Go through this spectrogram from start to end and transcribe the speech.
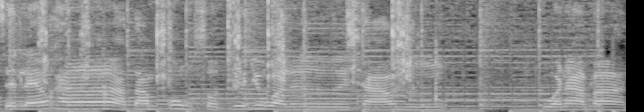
เสร็จแล้วค่ะตำกุ้งสดยั่วๆเลยเช้านี้หัวหน้าบ้าน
